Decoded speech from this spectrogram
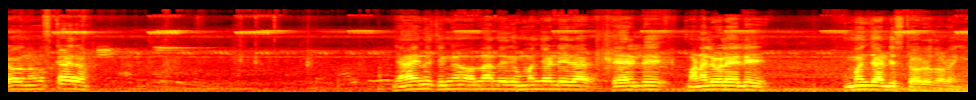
നമസ്കാരം. ഞാൻ ഇന്ന് ചിങ്ങ ഒന്നാം തീയതി ഉമ്മൻചാണ്ടിയുടെ പേരിൽ മണൽവിളയിൽ ഉമ്മൻചാണ്ടി സ്റ്റോർ തുടങ്ങി.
